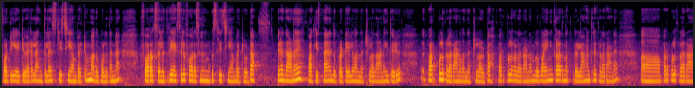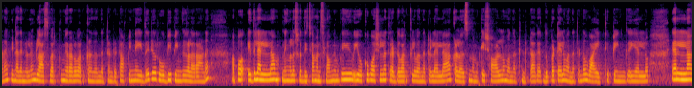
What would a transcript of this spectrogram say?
ഫോർട്ടി എയ്റ്റ് വരെ ലെങ്ത്തിൽ സ്റ്റിച്ച് ചെയ്യാൻ പറ്റും. അതുപോലെ തന്നെ ഫോർ എക്സിൽ ത്രീ എക്സിൽ ഫോർ എക്സിൽ നമുക്ക് സ്റ്റിച്ച് ചെയ്യാൻ പറ്റും കേട്ടോ. പിന്നെ ഇതാണ് പാകിസ്ഥാനി ദുപ്പട്ടയിൽ വന്നിട്ടുള്ളതാണ്. ഇതൊരു പർപ്പിൾ കളറാണ് വന്നിട്ടുള്ളത് കേട്ടോ. പർപ്പിൾ കളറാണ് നമ്മൾ വൈൻ കളർ എന്നൊക്കെ പറയില്ല അങ്ങനത്തെ കളറാണ് പർപ്പിൾ കളറാണ് പിന്നെ അതിനുള്ള ഗ്ലാസ് വർക്ക് മിറർ വർക്ക് തന്നിട്ടുണ്ട് കേട്ടോ. പിന്നെ ഇതൊരു റൂബി പിങ്ക് കളറാണ് അപ്പോൾ ഇതിലെല്ലാം നിങ്ങൾ ശ്രദ്ധിച്ചാൽ മനസ്സിലാവും. നമുക്ക് ഈ യോക്ക് പോർഷനിലെ ത്രെഡ് വർക്കിൽ വന്നിട്ടുള്ള എല്ലാ കളേഴ്സും നമുക്ക് ഈ ഷാളിലും വന്നിട്ടുണ്ട് കേട്ടോ. അതായത് ദുപ്പട്ടയിലും വന്നിട്ടുണ്ട് വൈറ്റ് പിങ്ക് യെല്ലോ എല്ലാം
